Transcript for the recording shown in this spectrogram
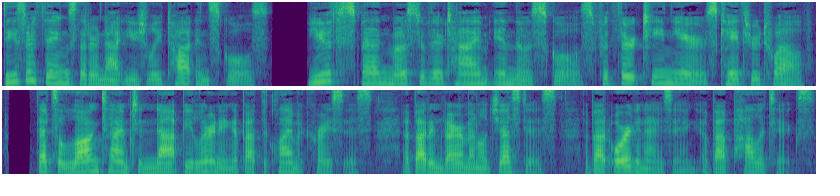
These are things that are not usually taught in schools. Youth spend most of their time in those schools for 13 years, K through 12. That's a long time to not be learning about the climate crisis, about environmental justice, about organizing, about politics.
